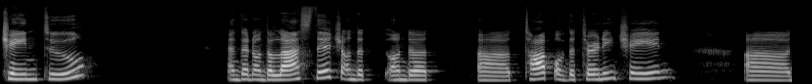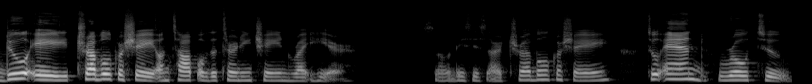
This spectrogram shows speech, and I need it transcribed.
chain two. And then on the last stitch on the on the uh, top of the turning chain uh, do a treble crochet on top of the turning chain right here. So this is our treble crochet to end row 2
